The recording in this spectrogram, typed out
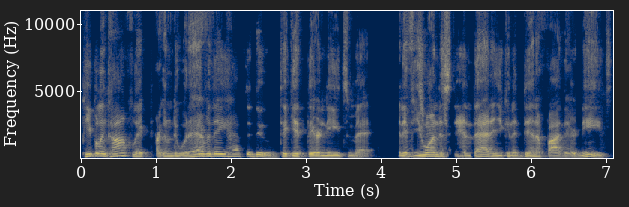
people in conflict are going to do whatever they have to do to get their needs met. And if you understand that and you can identify their needs,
